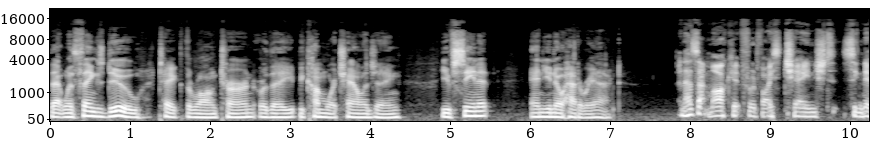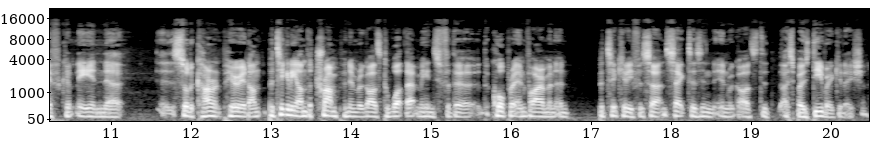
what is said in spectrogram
that when things do take the wrong turn or they become more challenging, you've seen it and you know how to react. And has that market for advice changed significantly in the uh, sort of current period, on, particularly under Trump, and in regards to what that means for the, the corporate environment and particularly for certain sectors in, in regards to, I suppose, deregulation?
